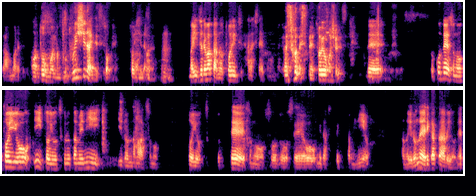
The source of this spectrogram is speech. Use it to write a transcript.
が生まれてくる。あと思います。問い次第ですよね。問い次第。うん。まあ、いずれまたあの問いについて話したいと思うんだけそうですね。問い面白いですね。ど。で、そこでその問いを、いい問いを作るために、いろんな、まあ、その問いを作って、その創造性を生み出していくために、あの、いろんなやり方あるよね。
